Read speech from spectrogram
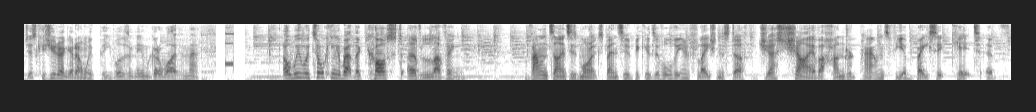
Just because you don't get on with people doesn't mean we've got to wipe them out. Oh, we were talking about the cost of loving. Valentine's is more expensive because of all the inflation stuff, just shy of £100 for your basic kit of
